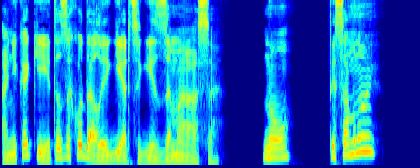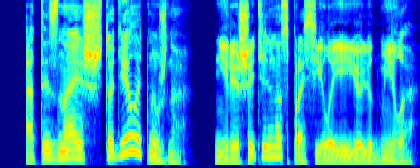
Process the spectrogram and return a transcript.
а не какие-то захудалые герцоги из-за Мааса. Ну, ты со мной?» «А ты знаешь, что делать нужно?» — нерешительно спросила ее Людмила.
